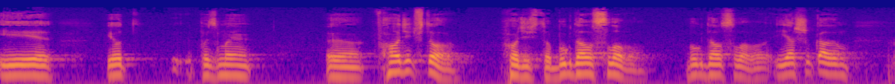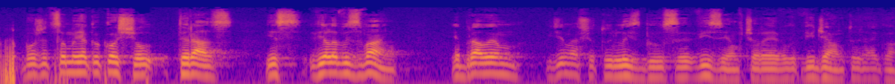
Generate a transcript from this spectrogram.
i, i od, powiedzmy, wchodzić w to, wchodzić w to. Bóg dał słowo, Bóg dał słowo. I ja szukałem, Boże, co my jako Kościół teraz, jest wiele wyzwań. Ja brałem, gdzie nasz tu list był z wizją wczoraj, widziałem którego.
